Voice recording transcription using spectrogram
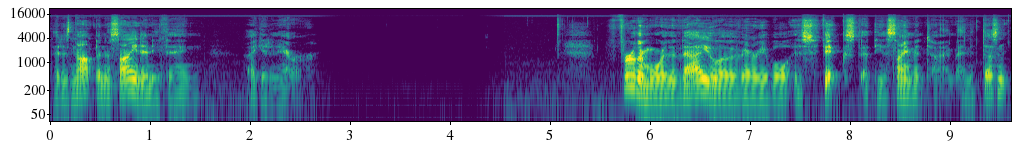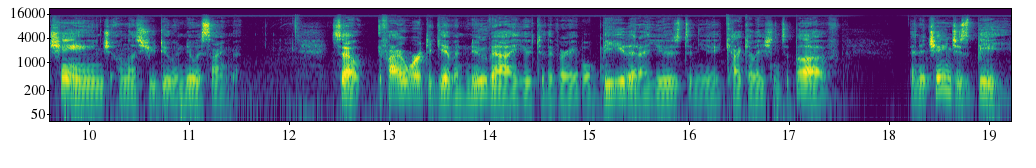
that has not been assigned anything, I get an error. Furthermore, the value of a variable is fixed at the assignment time, and it doesn't change unless you do a new assignment. So if I were to give a new value to the variable b that I used in the calculations above, then it changes b,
